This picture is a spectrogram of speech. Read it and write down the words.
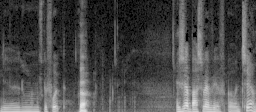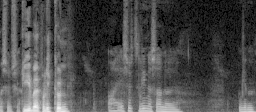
Ja, må man måske frygte. Ja. Jeg synes, jeg er bare svært ved at orientere mig, synes jeg. De er i hvert fald ikke kønne. Nej, jeg synes, det ligner sådan noget... Jamen,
